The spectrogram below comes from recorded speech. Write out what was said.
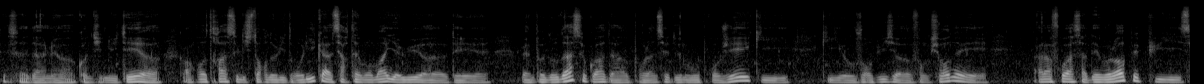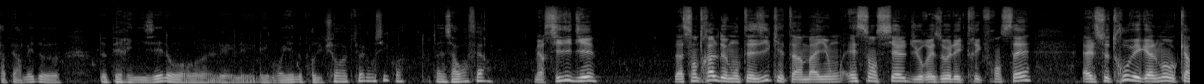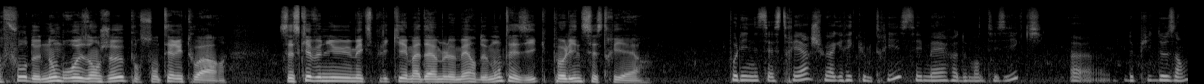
C'est dans la continuité. euh, on retrace l'histoire de l'hydraulique, à certains moments, il y a eu euh, un peu d'audace quoi, pour lancer de nouveaux projets qui, qui aujourd'hui euh, fonctionnent. Et à la fois, ça développe et puis ça permet de, pérenniser les, moyens de production actuels aussi. Quoi. Tout un savoir-faire. Merci Didier. La centrale de Montézic est un maillon essentiel du réseau électrique français. Elle se trouve également au carrefour de nombreux enjeux pour son territoire. C'est ce qu'est venue m'expliquer Madame le maire de Montézic, Pauline Sestrière. Pauline Sestrière, je suis agricultrice et maire de Montézic euh, depuis deux ans.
